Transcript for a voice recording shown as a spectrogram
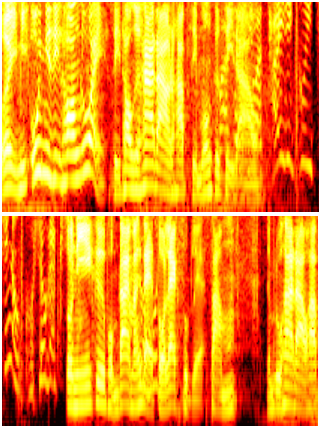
เอ้ย มี อุ้ย มีสีทองด้วย สีทองคือ 5 ดาวนะครับ สีม่วงคือ 4 ดาว ตัวนี้คือผมได้มาตั้งแต่ตัวแรกสุดเลยซ้ำเดี๋ยวมาดู 5 ดาวครับ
